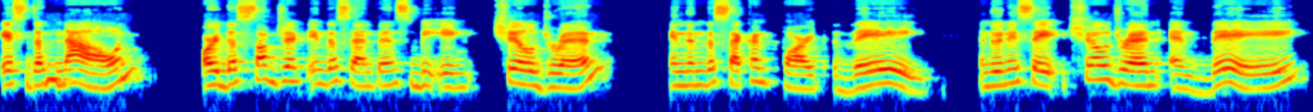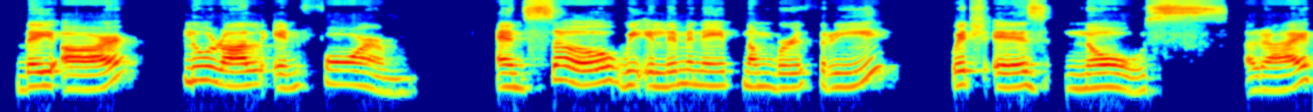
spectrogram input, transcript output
is the noun or the subject in the sentence being children. And then the second part, they. And when I say children and they, they are plural in form. And so we eliminate number three, which is knows. All right.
